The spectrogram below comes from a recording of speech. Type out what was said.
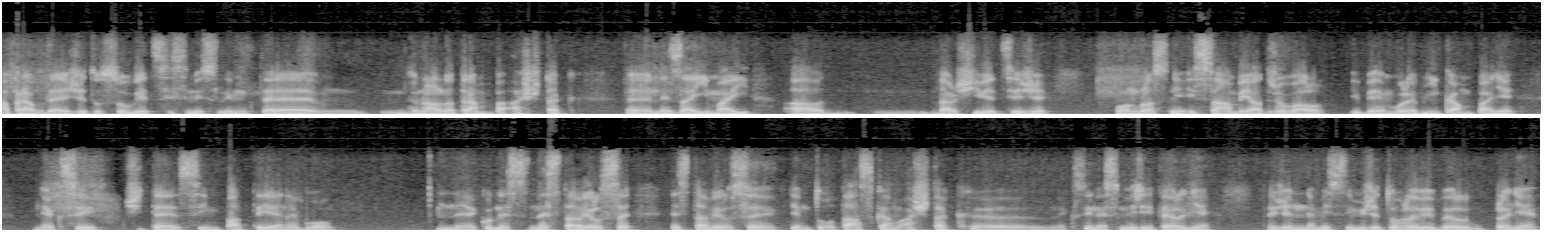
A pravda je, že to jsou věci, si myslím, které Donalda Trumpa až tak e, nezajímají. A další věc je, že on vlastně i sám vyjadřoval i během volební kampaně jaksi určité sympatie nebo ne, jako nes, nestavil, se, nestavil se k těmto otázkám až tak eh, jaksi nesměřitelně, takže nemyslím, že tohle by byl úplně,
